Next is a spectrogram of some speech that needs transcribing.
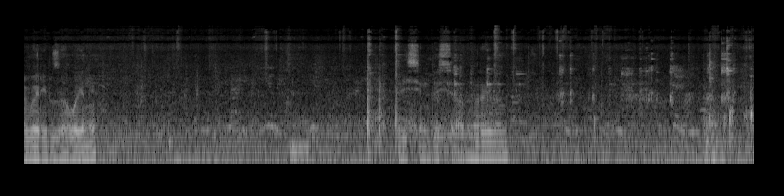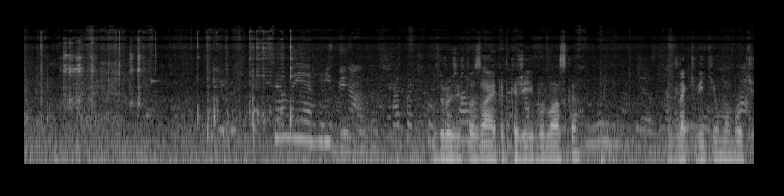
Виріб з глини. 80 гривень. Друзі, хто знає, підкажіть, будь ласка. Для квітів, мабуть.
